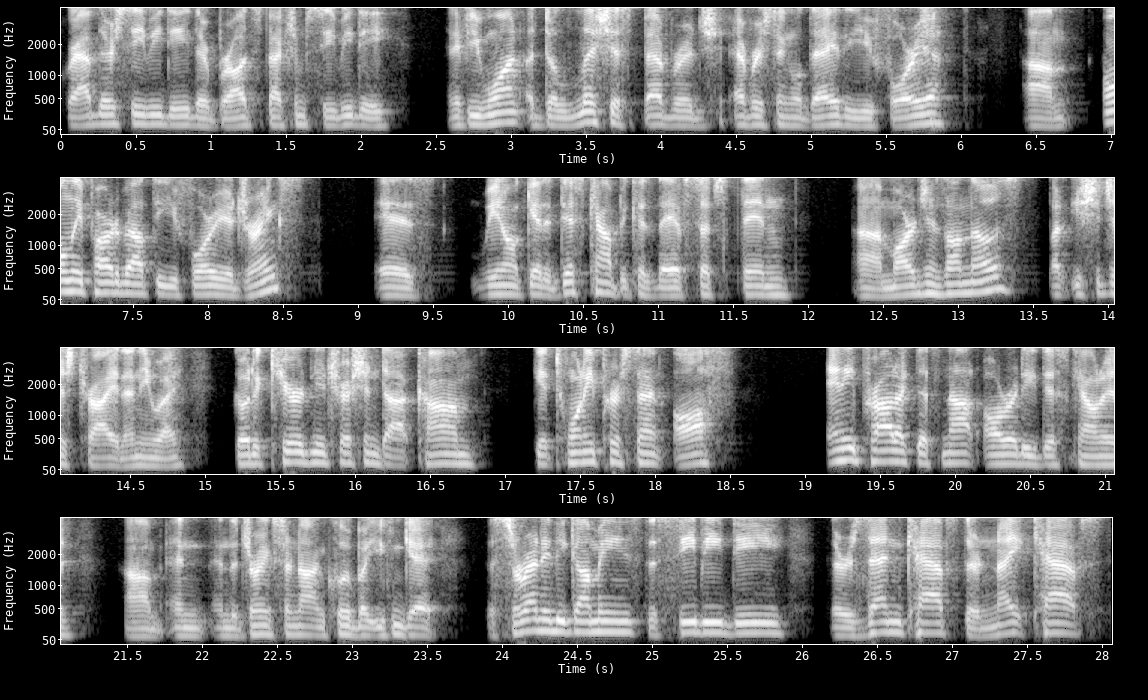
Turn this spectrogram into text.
grab their CBD, their broad spectrum CBD. And if you want a delicious beverage every single day, the Euphoria, um, only part about the Euphoria drinks is we don't get a discount because they have such thin uh, margins on those, but you should just try it anyway. Go to curednutrition.com, get 20% off any product that's not already discounted. Um, and, and the drinks are not included, but you can get the Serenity gummies, the CBD, their Zen caps, their night caps,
